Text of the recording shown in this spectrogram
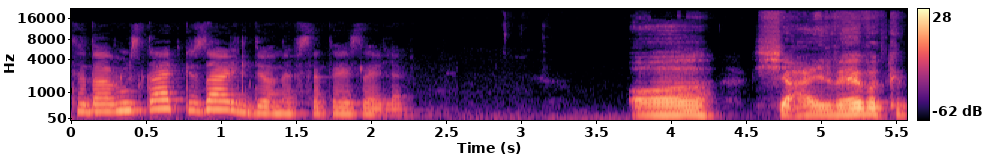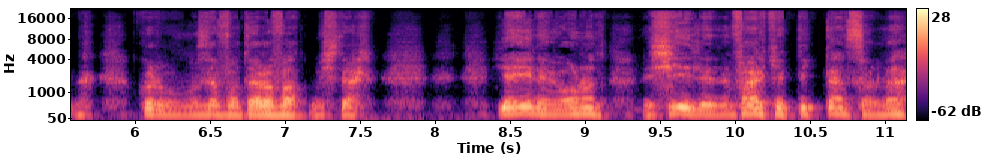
Tedavimiz gayet güzel gidiyor Nefise teyzeyle. Aa, şair beye bakın. Grubumuza fotoğraf atmışlar. Yayın evi onun şiirlerini fark ettikten sonra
